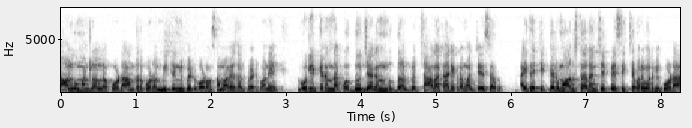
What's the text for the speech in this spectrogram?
నాలుగు మండలాల్లో కూడా అందరూ కూడా మీటింగ్లు పెట్టుకోవడం సమావేశాలు పెట్టుకొని గొర్రెల కిరణ్ నాకొద్దు జగన్ ముద్దు అంటూ చాలా కార్యక్రమాలు చేశారు. అయితే టికెట్ మారుస్తారని చెప్పేసి చివరి వరకు కూడా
